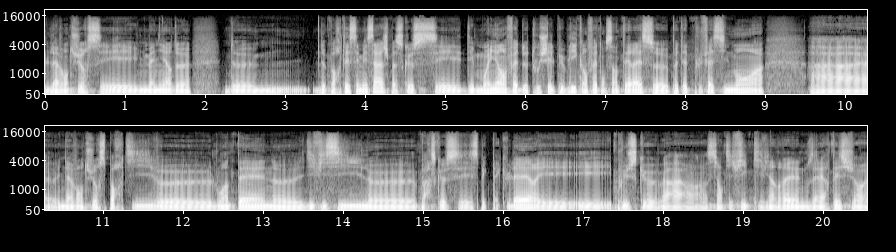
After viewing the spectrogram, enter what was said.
l'aventure c'est une manière de, de, porter ces messages parce que c'est des moyens en fait de toucher le public. En fait, on s'intéresse peut-être plus facilement à une aventure sportive euh, lointaine, euh, difficile, euh, parce que c'est spectaculaire et, et, plus que bah, un scientifique qui viendrait nous alerter sur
